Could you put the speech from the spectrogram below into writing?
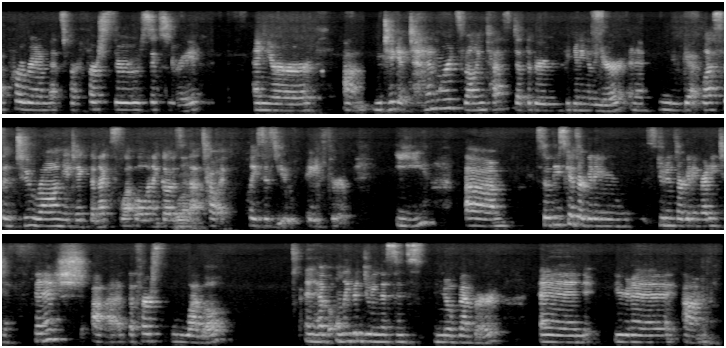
a program that's for first through sixth grade. And you're, um, you take a 10-word spelling test at the very beginning of the year. And if you get less than two wrong, you take the next level and it goes, Wow. and that's how it places you A through E. Um, so these kids are getting, students are getting ready to finish uh, the first level and have only been doing this since November. And you're gonna, um,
